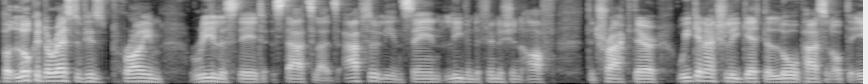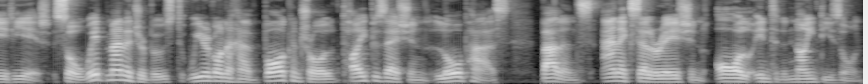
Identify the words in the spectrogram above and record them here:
But look at the rest of his prime real estate stats, lads. Absolutely insane, leaving the finishing off the track there. We can actually get the low passing up to 88. So with manager boost, we are going to have ball control, tight possession, low pass, balance, and acceleration all into the 90 zone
